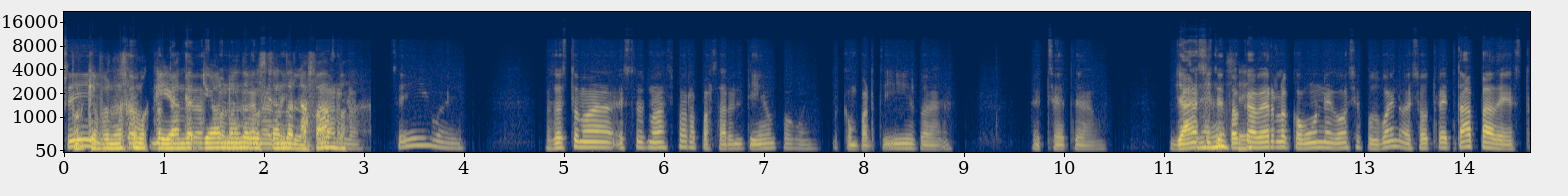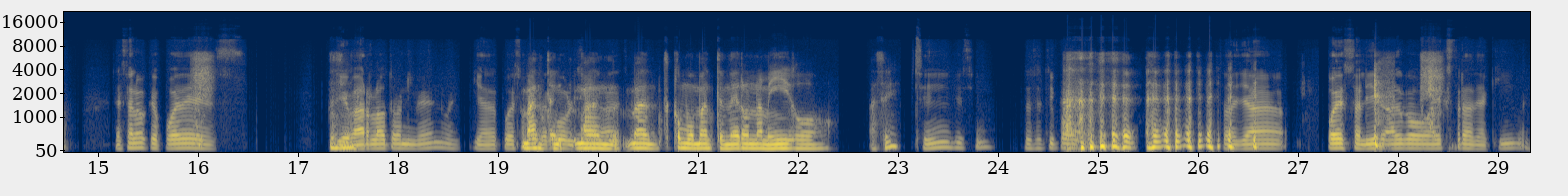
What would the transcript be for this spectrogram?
Sí, Porque, pues, no es sea, como que yo ando- yo no ando de buscando la fama. Sí, güey. O sea, esto, más, esto es más para pasar el tiempo, güey. Compartir, para. etcétera, güey. Ya si te sí. toca verlo como un negocio, pues bueno, es otra etapa de esto. Es algo que puedes llevarlo a otro nivel, güey. Ya puedes Manten- man- man- como mantener un amigo, así. Sí, sí, sí. Ese tipo de cosas. O sea, ya puede salir algo extra de aquí, güey.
